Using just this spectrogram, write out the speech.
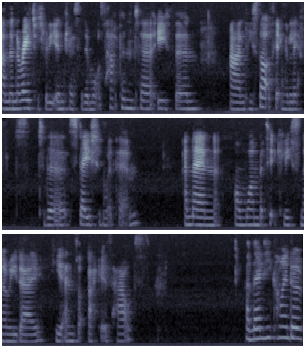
And the narrator is really interested in what's happened to Ethan, and he starts getting a lift to the station with him. And then on one particularly snowy day, he ends up back at his house. And then he kind of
